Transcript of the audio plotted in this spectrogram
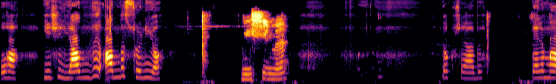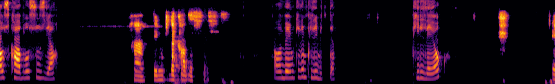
Oha yeşil yandığı anda sönüyor. Yeşil mi? Yok bir şey abi. Benim mouse kablosuz ya. Ha, benimki de kablosuz. Ama benimkinin pili bitti. Pil de yok. E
